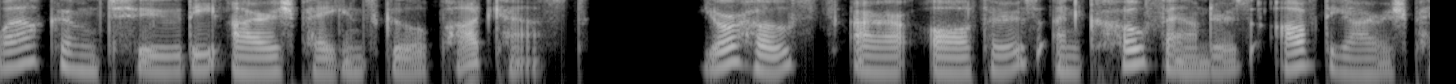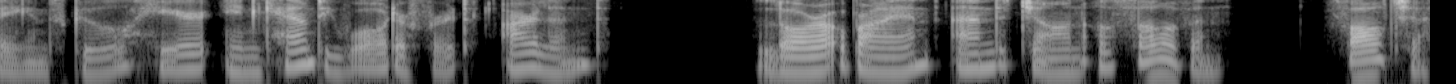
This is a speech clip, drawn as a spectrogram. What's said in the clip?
welcome to the Irish Pagan School podcast. Your hosts are authors and co founders of the Irish Pagan School here in County Waterford, Ireland, Lora O'Brien and Jon O'Sullivan. Fáilte.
